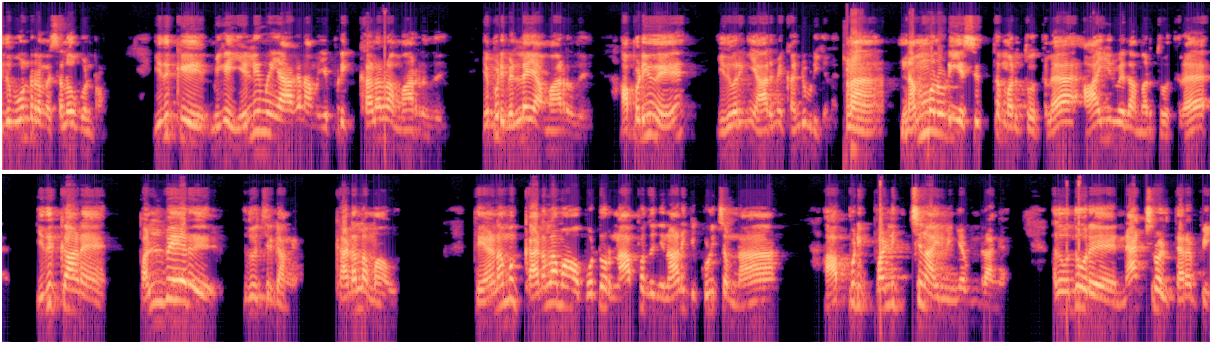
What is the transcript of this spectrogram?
இது போன்று நம்ம செலவு பண்றோம். இதுக்கு மிக எளிமையாக நாம எப்படி கலரா மாறுறது எப்படி வெள்ளையா மாறுறது அப்படின்னு இது வரைக்கும் யாருமே கண்டுபிடிக்கல. ஆனா நம்மளுடைய சித்த மருத்துவத்துல ஆயுர்வேதா மருத்துவத்துல இதுக்கான பல்வேறு இது வச்சிருக்காங்க. கடலை மாவு. தினமும் கடலை மாவை போட்டு ஒரு நாற்பத்தஞ்சு நாளைக்கு குளிச்சோம்னா அப்படி பளிச்சுன்னு ஆயிடுவீங்க அப்படின்றாங்க. அது வந்து ஒரு நேச்சுரல் தெரப்பி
